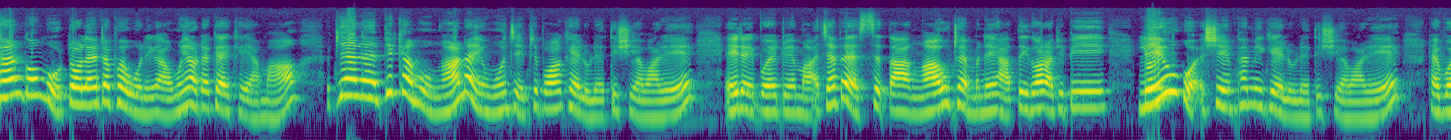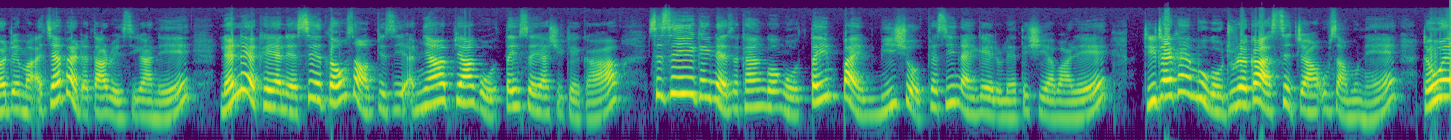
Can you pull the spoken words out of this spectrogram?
ခန်းကုန်းကိုတော်လန်တပ်ဖွဲ့ဝင်တွေကဝင်ရောက်တိုက်ခိုက်ခဲ့ရမှာအပြန်အလှန်ပစ်ခတ်မှု9နိုင်ဝန်းကျင်ဖြစ်ပွားခဲ့လို့လည်းသိရှိရပါတယ်အဲ့ဒီပွဲအတွင်းမှာအကြမ်းဖက်စစ်သား9ဦးထက်မနည်းဟာတည်သွားတာဖြစ်ပြီး၄ဦးကိုအရှင်ဖမ်းမိခဲ့လို့လည်းသိရှိရပါတယ်။တိုက်ပွဲအတွင်းမှာအကြမ်းဖက်တပ်သားတွေစီကနေ လက်နက်ခဲရနဲ့စစ်သုံးဆောင်ပစ္စည်းအများပြားကိုသိမ်းဆည်းရရှိခဲ့ကစစ်စေးဂိတ်နဲ့စခန်းကုန်းကိုသိမ်းပိုင်မီးရှို့ဖျက်ဆီးနိုင်ခဲ့လို့လည်းသိရှိရပါတယ်။ဒီတိုက်ခိုက်မှုကိုဒူရကစစ်ကြောင်းဦးဆောင်မှုနဲ့ဒဝဲ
